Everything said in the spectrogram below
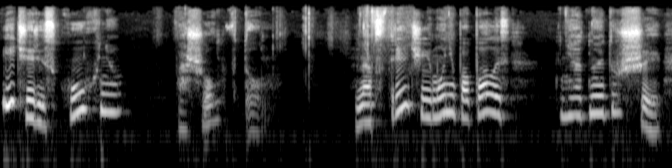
и через кухню вошел в дом. На встрече ему не попалось ни одной души –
